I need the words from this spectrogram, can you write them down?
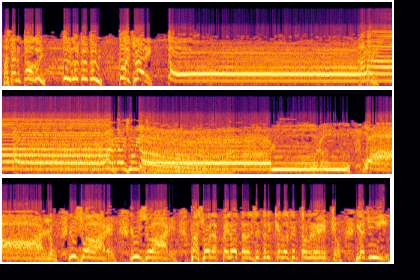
Pasaron todo, gol, gol, gol, gol, gol. Gol, Suárez. ¡Gol! Suárez. Pasó la pelota del sector izquierdo al sector derecho. Y allí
